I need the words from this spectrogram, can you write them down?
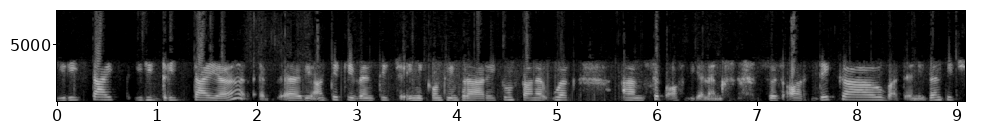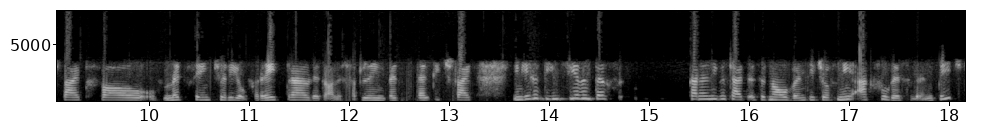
hierdie tyd, hierdie drie tye, uh, die antieke vintage en die kontemporêre het ons dan nou ook um subafdelings soos art deco wat in die vintage tyd val of mid-century of retro dit alles wat in vintage tyd in die 1970s kan nie besluit is dit nou al vintage of nie ek voel dis vintage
